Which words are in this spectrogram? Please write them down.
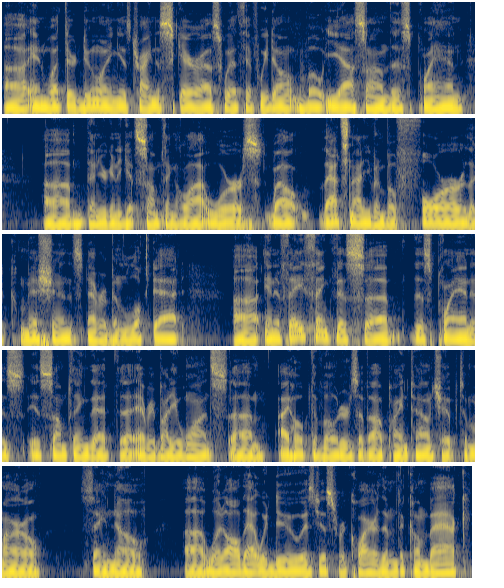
Uh, and what they're doing is trying to scare us with if we don't vote yes on this plan, um, then you're going to get something a lot worse. Well, that's not even before the commission. It's never been looked at. Uh, and if they think this uh, this plan is is something that uh, everybody wants, um, I hope the voters of Alpine Township tomorrow say no. Uh, what all that would do is just require them to come back,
